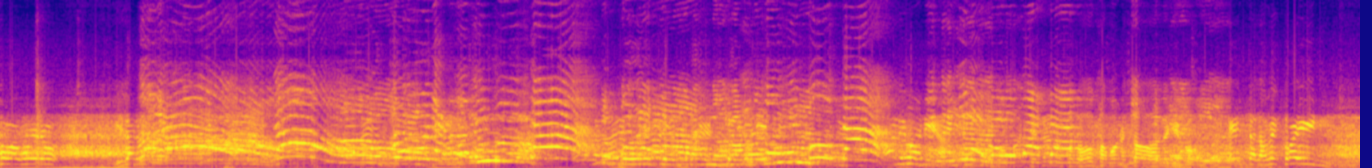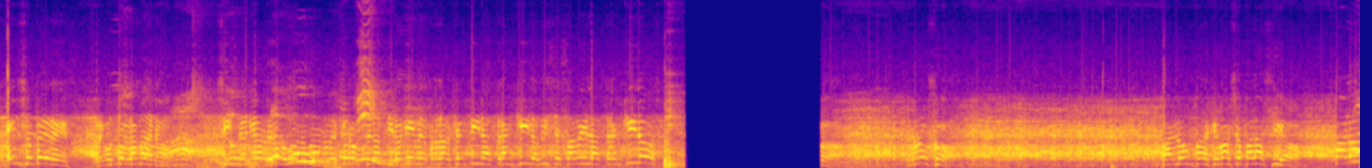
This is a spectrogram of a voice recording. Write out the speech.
Tocó Agüero. Y la... Alemania. Los dos amonestados del equipo. Esta la ve Twain. Enzo Pérez. Rebotó en la mano. Sí, señor. Rebotó en la mano de Kroos. Será tiro libre para la Argentina. Tranquilos, dice Sabela. Tranquilos. Rojo. Balón para que vaya Palacio. Palacio.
